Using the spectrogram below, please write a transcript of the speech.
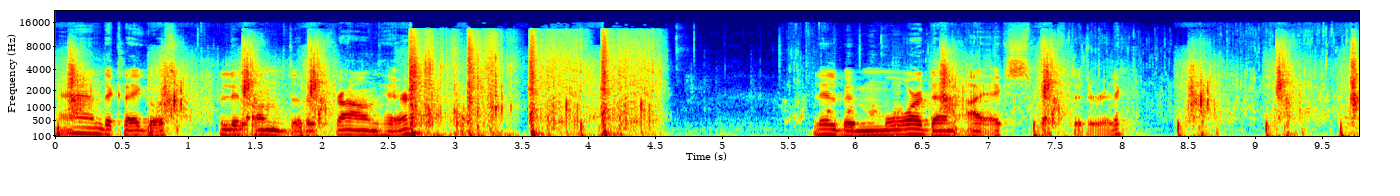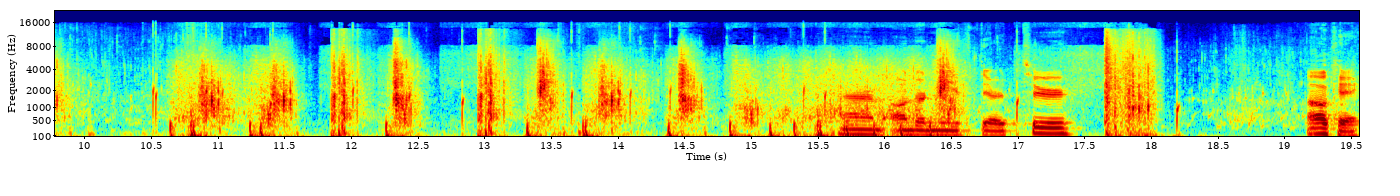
And the clay goes a little under the ground here. A little bit more than I expected really. And underneath there too. Okay,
